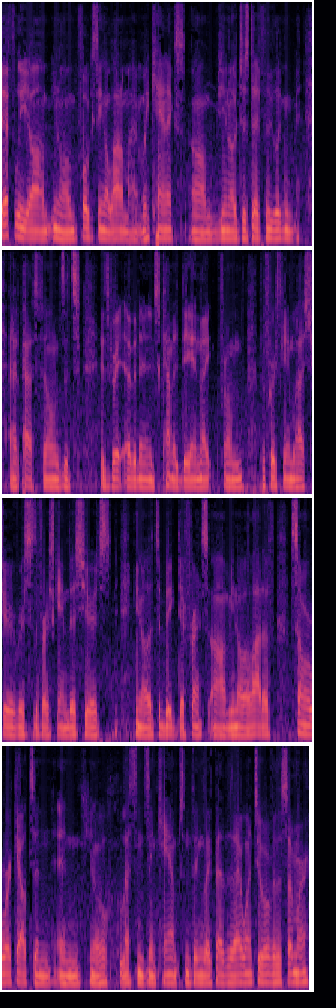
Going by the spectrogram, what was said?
Definitely, um, you know, I'm focusing a lot on my mechanics. Um, you know, just definitely looking at past films, it's it's very evident. It's kind of day and night from the first game last year versus the first game this year. It's you know, it's a big difference. Um, you know, a lot of summer workouts and and you know lessons and camps and things like that that I went to over the summer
